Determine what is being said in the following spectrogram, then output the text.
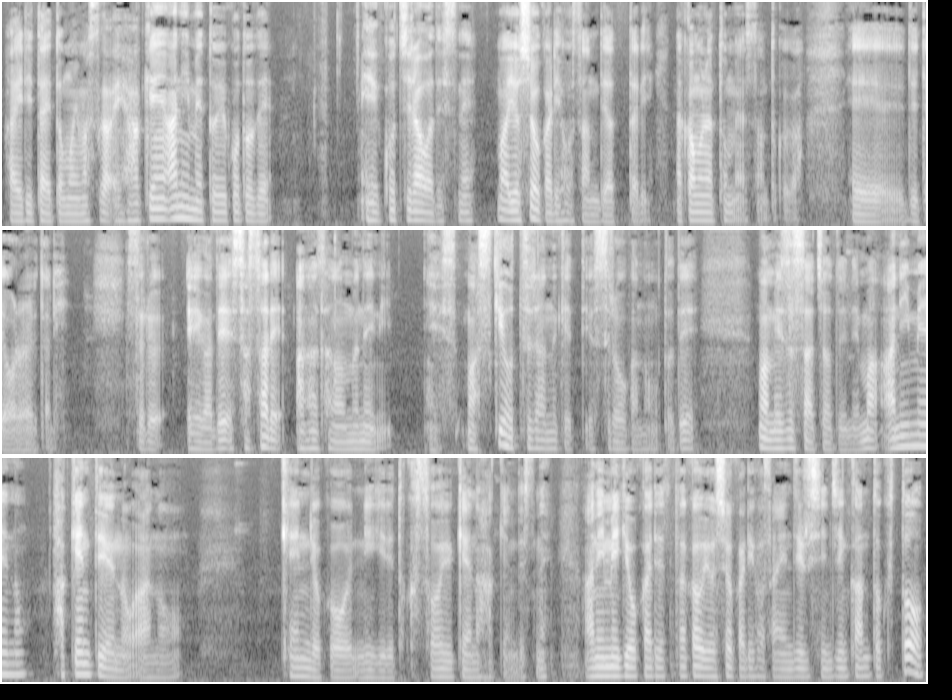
入りたいと思いますが、えー、派遣アニメということで、えー、こちらはですね、まあ、吉岡里帆さんであったり、中村智也さんとかが、えー、出ておられたりする映画で、刺され、あなたの胸に、えー、まあ、好きを貫けっていうスローガンのもとで、まあ、水沢頂点で、まあ、アニメの派遣っていうのは、あの、権力を握るとかそういう系の派遣ですね。アニメ業界で戦う吉岡里帆さん演じる新人監督と、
